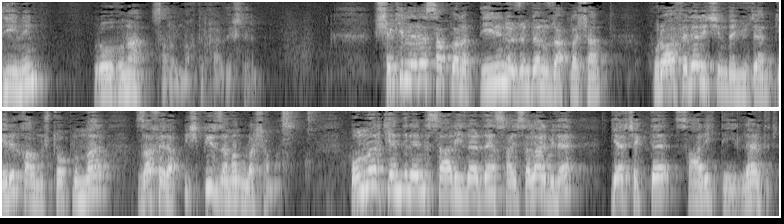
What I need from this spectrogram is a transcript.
dinin ruhuna sarılmaktır kardeşlerim. Şekillere saplanıp dinin özünden uzaklaşan, hurafeler içinde yüzen, geri kalmış toplumlar zafere hiçbir zaman ulaşamaz. Onlar kendilerini salihlerden saysalar bile gerçekte salih değillerdir.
